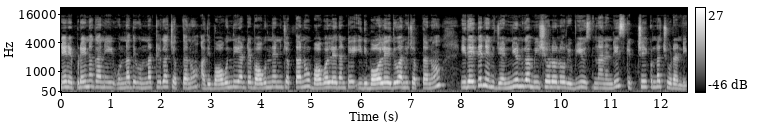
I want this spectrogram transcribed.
నేను ఎప్పుడైనా కానీ ఉన్నది ఉన్నట్లుగా చెప్తాను. అది బాగుంది అంటే బాగుంది అని చెప్తాను. బాగోలేదంటే ఇది బాగోలేదు అని చెప్తాను. ఇదైతే నేను జెన్యున్గా మీషోలోనూ రివ్యూ ఇస్తున్నానండి. స్కిప్ చేయకుండా చూడండి.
